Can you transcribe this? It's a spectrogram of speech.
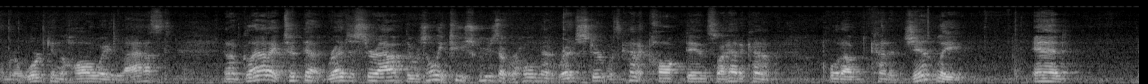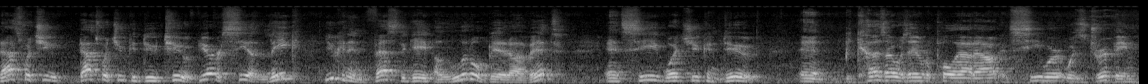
I'm going to work in the hallway last and I'm glad I took that register out. There was only two screws that were holding that register. It was kind of caulked in, so I had to kind of pull it out kind of gently. And that's what you that's what you could do too. If you ever see a leak, you can investigate a little bit of it and see what you can do. And because I was able to pull that out and see where it was dripping,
